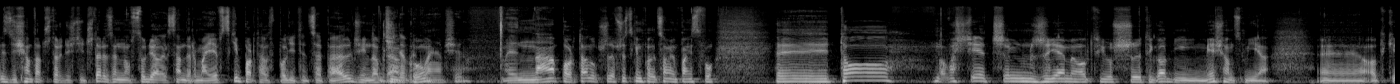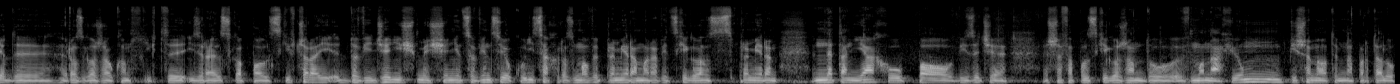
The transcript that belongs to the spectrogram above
Jest 10.44, ze mną w studiu Aleksander Majewski, portal w polityce.pl. Dzień dobry, Dzień dobry, kłaniam się. Na portalu przede wszystkim polecamy Państwu yy, to, no właściwie czym żyjemy od już tygodni, miesiąc mija, yy, od kiedy rozgorzał konflikt izraelsko-polski. Wczoraj dowiedzieliśmy się nieco więcej o kulisach rozmowy premiera Morawieckiego z premierem Netanyahu po wizycie szefa polskiego rządu w Monachium. Piszemy o tym na portalu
